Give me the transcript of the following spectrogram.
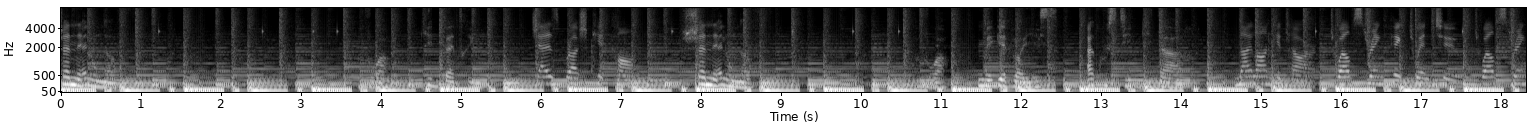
Chanel 9. Voix, Kid Patrick. Jazz Brush Kid Calm. Chanel 9. Voix, Mega Voice. Acoustic Guitar. Nylon Guitar. 12 String Pig Twin 2. 12 String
